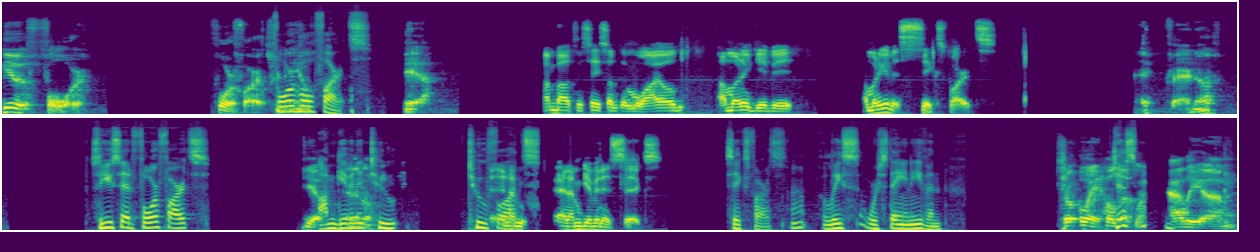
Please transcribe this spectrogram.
Give it four. Four farts. Four you. whole farts. Yeah. I'm about to say something wild. I'm gonna give it. I'm gonna give it six farts. Hey, fair enough. So you said four farts. Yeah. I'm giving it two, two And I'm- farts, and I'm giving it six. Six farts. Huh, at least we're staying even. So wait, hold Just- up. Let me Tally. Um,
